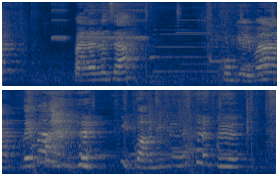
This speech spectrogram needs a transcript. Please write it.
ท ไปแล้วนะจ๊ะคงใหญ่มาก บ๊ายบายผิดหวังจ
